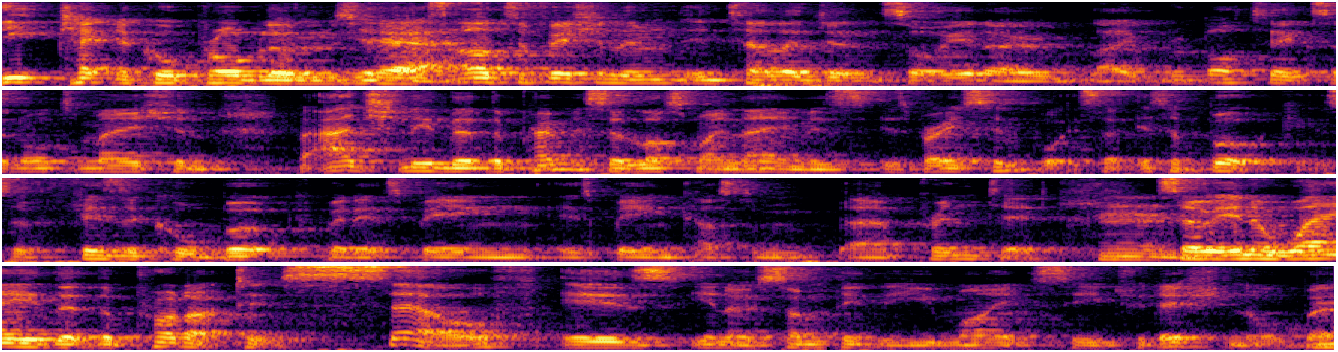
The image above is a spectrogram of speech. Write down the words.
deep technical problems. You know, it's artificial intelligence or you know like robotics and automation. But actually, the, the premise of Lost My Name is, is very simple. It's a, it's a book. It's a physical book, but it's being it's being custom uh, printed. So in a way that the product itself is you know something that you might see traditional, but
